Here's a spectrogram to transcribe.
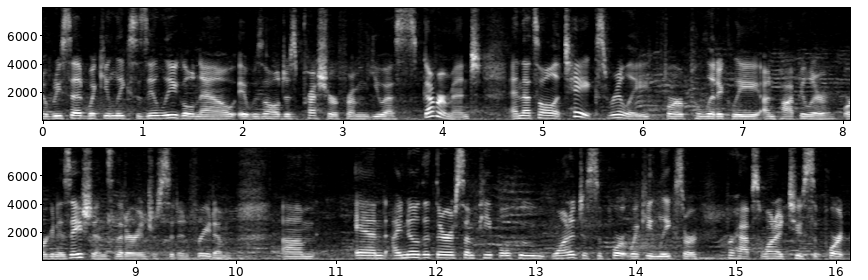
Nobody said WikiLeaks is illegal now. It was all just pressure from the U.S. government, and that's all it takes really for politically unpopular organizations that are interested in freedom. Um, and I know that there are some people who wanted to support WikiLeaks or perhaps wanted to support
